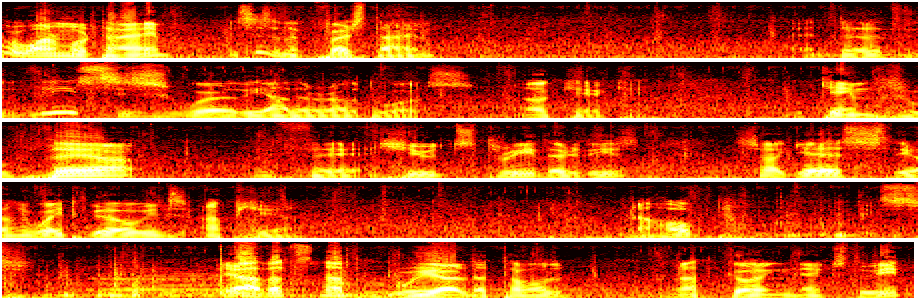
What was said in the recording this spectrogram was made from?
For one more time. This isn't the first time. And uh, this is where the other road was. Okay, okay. We came through there with the huge tree, there it is. So I guess the only way to go is up here. And I hope this... Yeah, that's not weird at all. I'm not going next to it.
